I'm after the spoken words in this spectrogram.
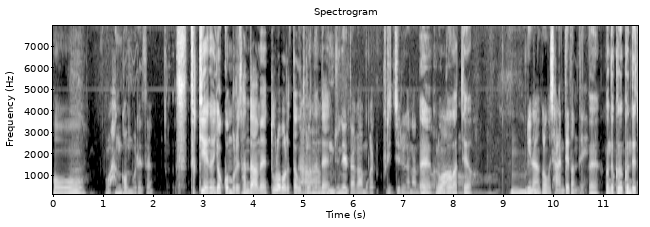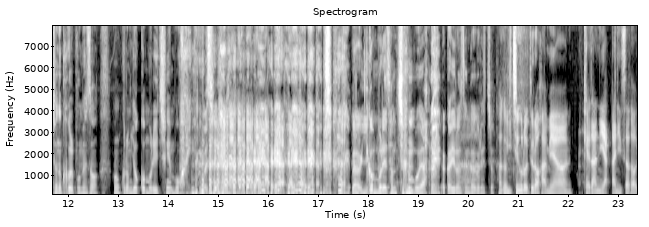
오. 어, 한 건물에서요? 듣기에는 옆 건물을 산 다음에 뚫어버렸다고 아, 들었는데 공중에다가 뭔가 브릿지를 하나 네, 넣어서. 그런 우와. 것 같아요. 음. 우리나라 그런 거 잘 안 되던데. 네. 근데 그 근데 저는 그걸 보면서 어 그럼 옆 건물 1층에 뭐가 있는 거지? 그럼 이 건물의 3층은 뭐야? 약간 이런 생각을 했죠. 아 그럼 2층으로 들어가면 계단이 약간 있어서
